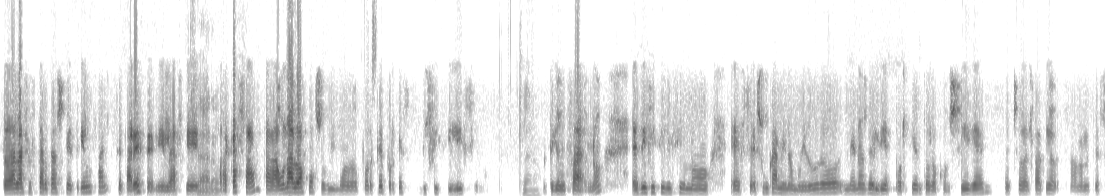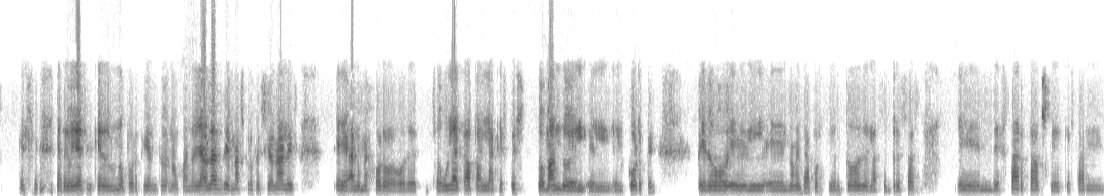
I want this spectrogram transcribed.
todas las startups que triunfan se parecen y las que fracasan, cada una lo hace a su modo. ¿Por qué? Porque es dificilísimo triunfar, ¿no? Es dificilísimo, es, es un camino muy duro, menos del 10% lo consiguen, de hecho el ratio normalmente es, me atrevería a decir que del 1%, ¿no? Cuando ya hablas de más profesionales, eh, a lo mejor, o, de según la etapa en la que estés tomando el, el, corte, pero el, el 90% de las empresas eh, de startups que, que, están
